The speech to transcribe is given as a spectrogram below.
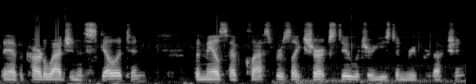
They have a cartilaginous skeleton. The males have claspers like sharks do, which are used in reproduction.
